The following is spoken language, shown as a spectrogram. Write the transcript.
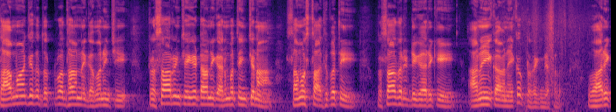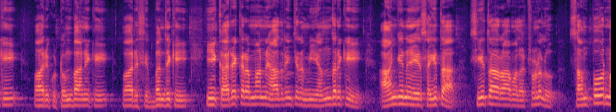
సామాజిక దృక్పథాన్ని గమనించి ప్రసారం చేయటానికి అనుమతించిన సంస్థ అధిపతి ప్రసాదరెడ్డి గారికి అనేక అనేక కృతజ్ఞతలు. వారికి వారి కుటుంబానికి వారి సిబ్బందికి ఈ కార్యక్రమాన్ని ఆదరించిన మీ అందరికీ ఆంజనేయ సహిత సీతారామ లక్ష్మణులు సంపూర్ణ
